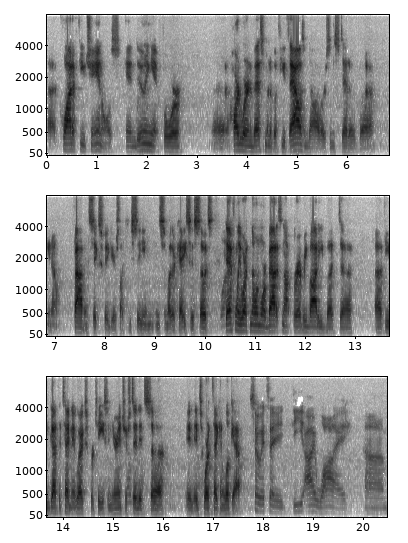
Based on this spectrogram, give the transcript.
uh, quite a few channels and doing it for uh, hardware investment of a few thousand dollars instead of, uh, you know, five and six figures like you see in, in some other cases. So it's Wow. definitely worth knowing more about. It's not for everybody, but uh, uh, if you've got the technical expertise and you're interested, it's, uh, it, it's worth taking a look at. So it's a DIY um,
